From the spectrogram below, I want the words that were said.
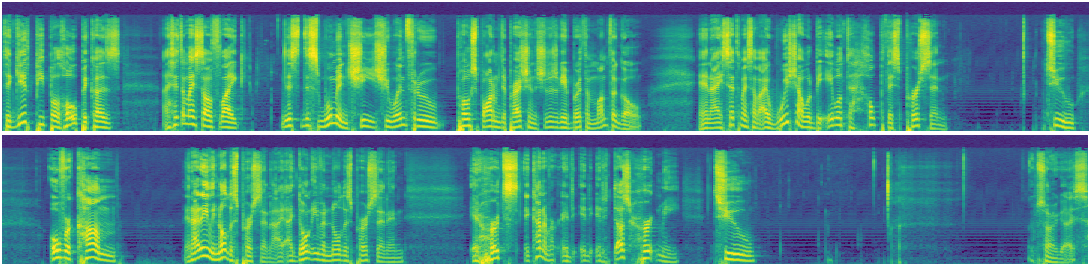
to give people hope because i said to myself like this this woman she she went through postpartum depression she just gave birth a month ago and i said to myself i wish i would be able to help this person to overcome and I didn't even know this person. I, I don't even know this person, and it hurts. It kind of it, it it does hurt me to. I'm sorry, guys.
